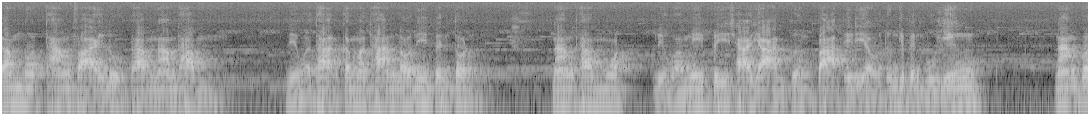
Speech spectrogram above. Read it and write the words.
กำหนดทางฝ่ายลูกธรรมนามธรรมเรียกว่าธาตุกรรมฐานเหล่านี้เป็นต้น นางธรรมหมดเรียกว่ามีปรีชาญาณเปลืองปาทีเดียว ถึงจะเป็นผู้หญิง นางก็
